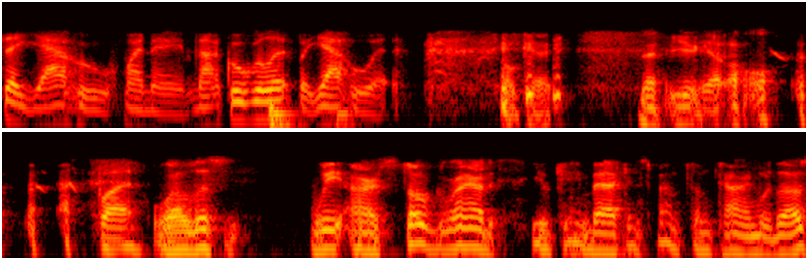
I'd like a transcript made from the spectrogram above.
say Yahoo my name, not Google it, but Yahoo it. Okay. There you Yep. go. But- well, listen, we are so glad you came back and spent some time with us.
